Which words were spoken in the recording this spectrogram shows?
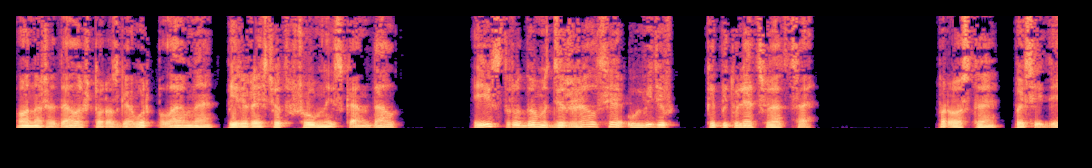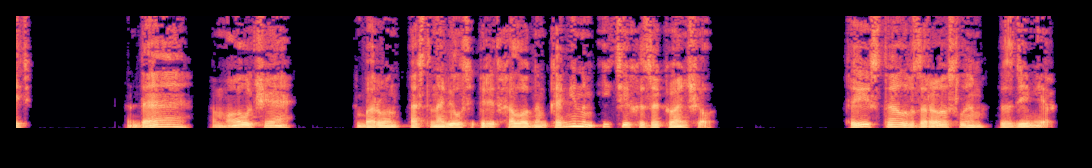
Он ожидал, что разговор плавно перерастет в шумный скандал, и с трудом сдержался, увидев капитуляцию отца. Просто посидеть? Да, молча. Барон остановился перед холодным камином и тихо закончил. Ты стал взрослым, Сдемир,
